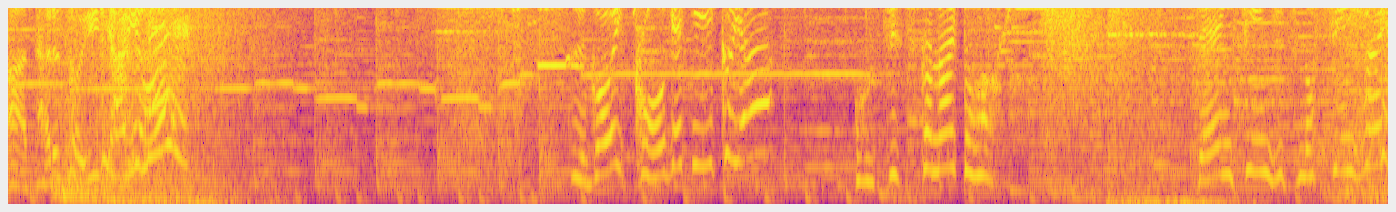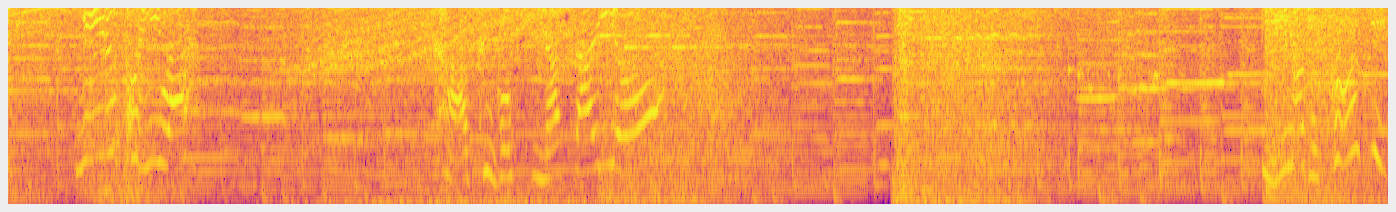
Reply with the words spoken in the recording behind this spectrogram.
当たるといいよ。すすごい攻撃いくよ。落ち着かないと。錬金術の真髄。見るといいわ。覚悟しなさいよ。今で抗議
